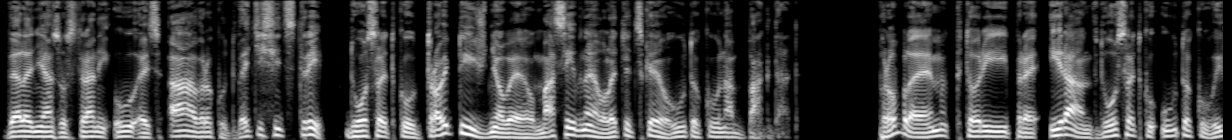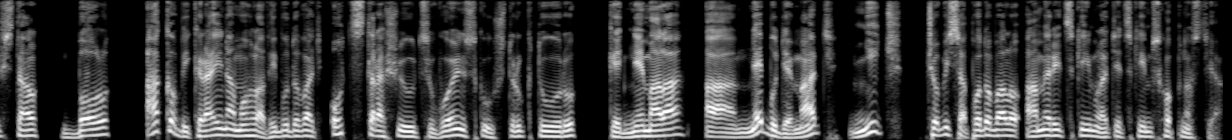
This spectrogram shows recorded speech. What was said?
velenia zo strany USA v roku 2003 v dôsledku trojtýždňového masívneho leteckého útoku na Bagdad. Problém, ktorý pre Irán v dôsledku útoku vyvstal, bol ako by krajina mohla vybudovať odstrašujúcu vojenskú štruktúru, keď nemala a nebude mať nič, čo by sa podobalo americkým leteckým schopnostiam.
